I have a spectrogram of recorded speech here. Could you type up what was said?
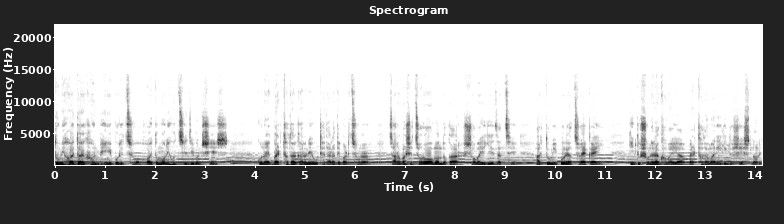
তুমি হয়তো এখন ভেঙে পড়েছ, হয়তো মনে হচ্ছে জীবন শেষ। কোনো এক ব্যর্থতার কারণে উঠে দাঁড়াতে পারছ না। চারপাশে চরম অন্ধকার, সবাই এগিয়ে যাচ্ছে, আর তুমি পড়ে আছো একাই। কিন্তু শুনে রাখো ভাইয়া, ব্যর্থতা মানেই কিন্তু শেষ নয়,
